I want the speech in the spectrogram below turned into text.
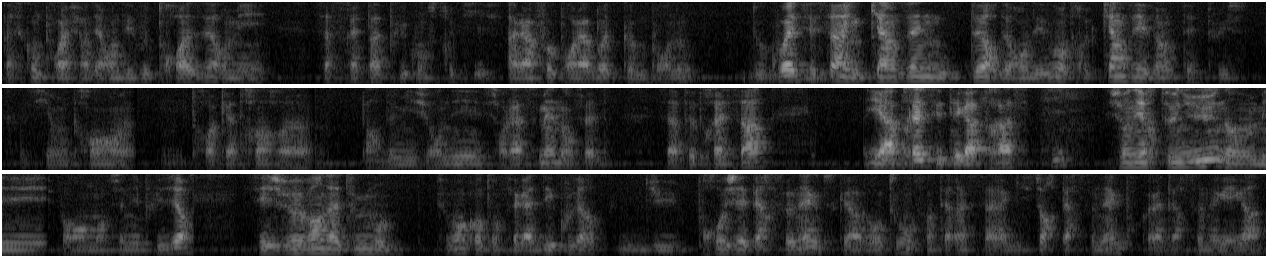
Parce qu'on pourrait faire des rendez-vous de 3 heures, mais ça serait pas plus constructif, à la fois pour la boîte comme pour nous. Donc ouais, c'est ça, une quinzaine d'heures de rendez-vous, entre 15 et 20 peut-être plus. Si on prend 3-4 euh, heures euh, par demi-journée sur la semaine en fait, c'est à peu près ça. Et après, c'était la phrase type. J'en ai retenu une, hein, mais je pourrais en mentionner plusieurs. C'est je veux vendre à tout le monde. Souvent, quand on fait la découverte du projet personnel, parce qu'avant tout, on s'intéresse à l'histoire personnelle, pourquoi la personne elle est là,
